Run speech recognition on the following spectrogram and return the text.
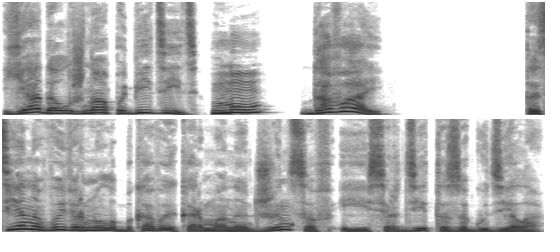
«Я должна победить! Ну, давай!» Татьяна вывернула боковые карманы джинсов и сердито загудела.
